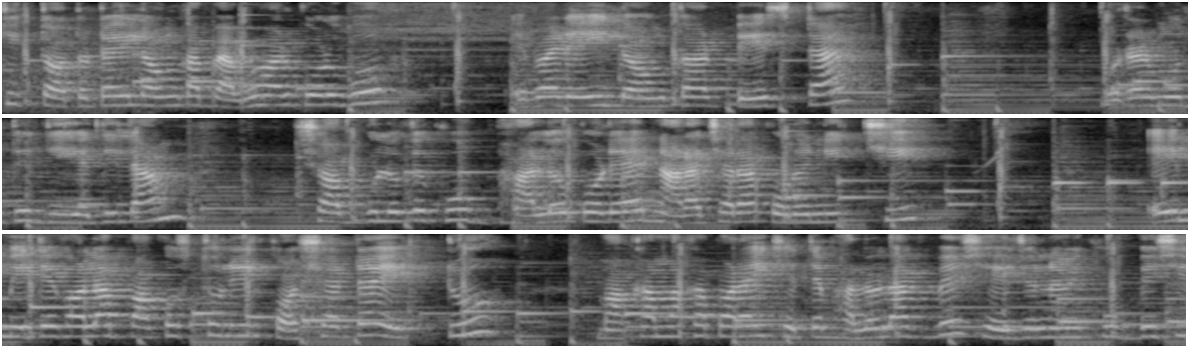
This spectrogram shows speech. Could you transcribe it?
ঠিক ততটাই লঙ্কা ব্যবহার করব। এবার এই লঙ্কার পেস্টটা ওটার মধ্যে দিয়ে দিলাম। সবগুলোকে খুব ভালো করে নাড়াচাড়া করে নিচ্ছি। এই মেটে গলা পাকস্থলীর কষাটা একটু মাখা মাখা পাড়াই খেতে ভালো লাগবে, সেই জন্য আমি খুব বেশি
